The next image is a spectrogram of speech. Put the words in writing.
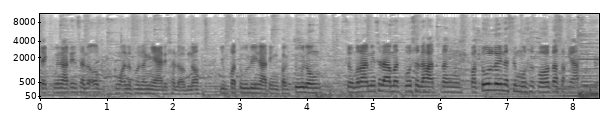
check po natin sa loob kung ano po nangyari sa loob, no? Yung patuloy nating pagtulong. So maraming salamat po sa lahat ng patuloy na sumusuporta sa Quiapo Church.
